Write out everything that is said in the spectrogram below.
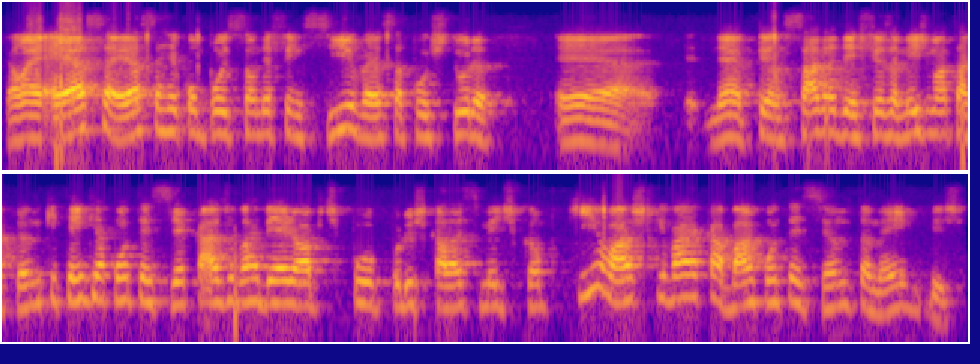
Então, é essa essa recomposição defensiva, essa postura é, né, pensar na defesa mesmo atacando que tem que acontecer caso o Barbieri opte por, por escalar esse meio de campo, que eu acho que vai acabar acontecendo também, bicho,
